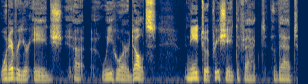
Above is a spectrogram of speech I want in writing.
whatever your age, uh, we who are adults need to appreciate the fact that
